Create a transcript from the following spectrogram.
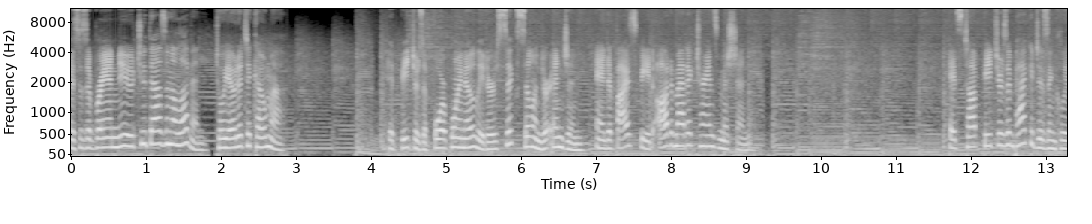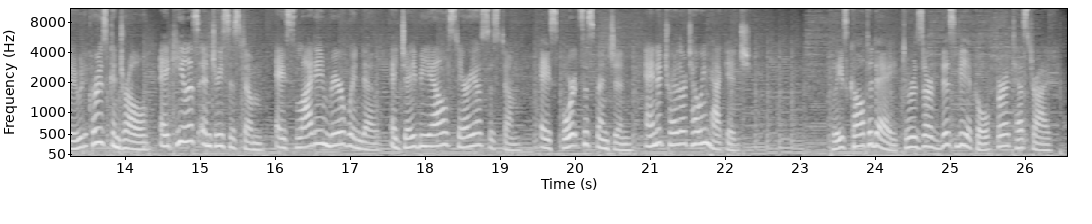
This is a brand new 2011 Toyota Tacoma. It features a 4.0-liter six-cylinder engine and a five-speed automatic transmission. Its top features and packages include cruise control, a keyless entry system, a sliding rear window, a JBL stereo system, a sport suspension, and a trailer towing package. Please call today to reserve this vehicle for a test drive.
